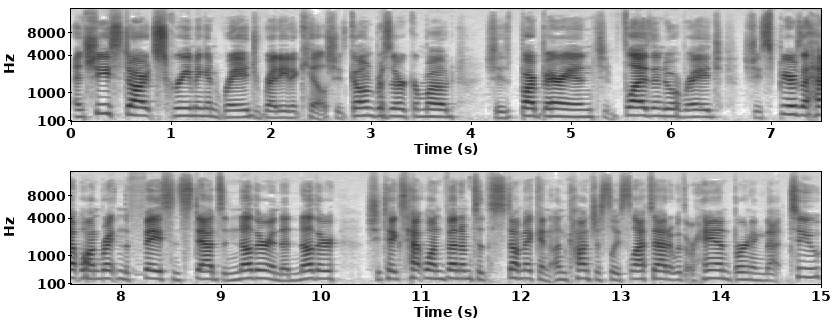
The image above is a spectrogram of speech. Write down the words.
and she starts screaming in rage, ready to kill. She's going berserker mode. She's barbarian. She flies into a rage. She spears a Hetwan right in the face and stabs another and another. She takes Hetwan venom to the stomach and unconsciously slaps at it with her hand, burning that too.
